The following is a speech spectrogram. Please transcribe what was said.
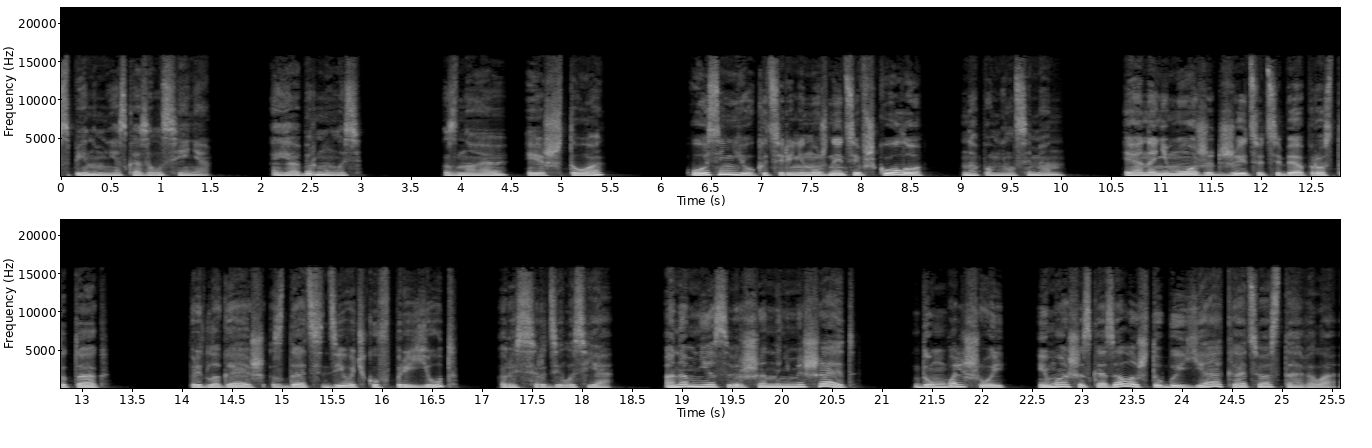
в спину мне сказал Сеня. Я обернулась. «Знаю. И что?» «Осенью Катерине нужно идти в школу», — напомнил Семен. «И она не может жить у тебя просто так». «Предлагаешь сдать девочку в приют?» — рассердилась я. «Она мне совершенно не мешает. Дом большой, и Маша сказала, чтобы я Катю оставила».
